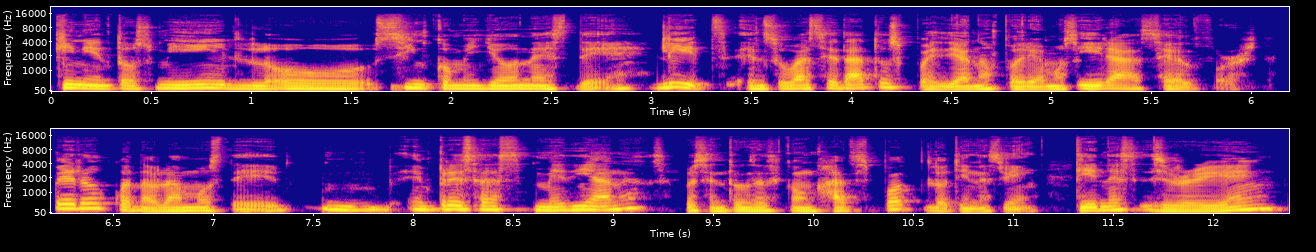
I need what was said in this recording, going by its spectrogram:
500 mil o 5 millones de leads en su base de datos, pues ya nos podríamos ir a Salesforce. Pero cuando hablamos de mm, empresas medianas, pues entonces con Hotspot lo tienes bien. Tienes CRM,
